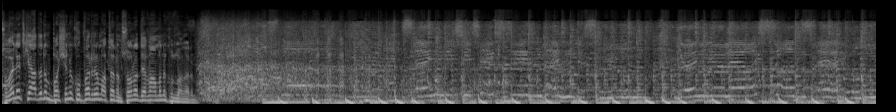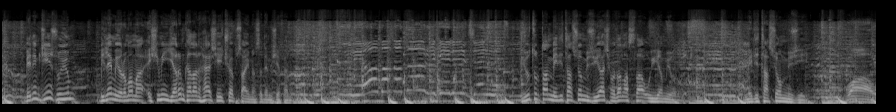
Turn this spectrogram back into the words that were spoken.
Tuvalet kağıdının başını koparırım atarım sonra devamını kullanırım. Benim cins uyum bilemiyorum ama eşimin yarım kalan her şeyi çöp sayması demiş efendim. YouTube'dan meditasyon müziği açmadan asla uyuyamıyorum. Meditasyon müziği. Wow.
